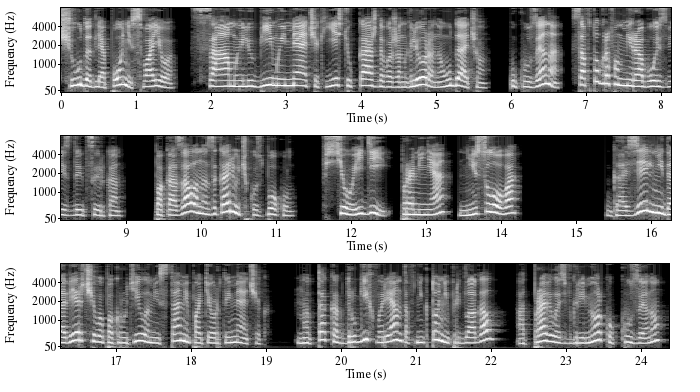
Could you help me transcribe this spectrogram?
Чудо для пони свое. Самый любимый мячик есть у каждого жонглера на удачу. У кузена с автографом мировой звезды цирка. Показала на закорючку сбоку. Все, иди. Про меня ни слова. Газель недоверчиво покрутила местами потертый мячик. Но так как других вариантов никто не предлагал, отправилась в гримерку к кузену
